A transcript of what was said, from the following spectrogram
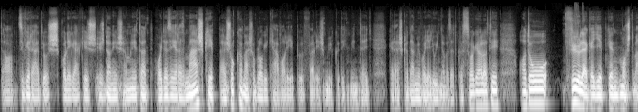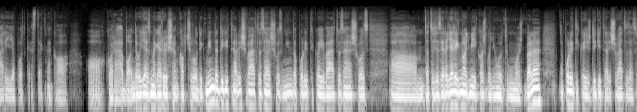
a civil rádiós kollégák és, és Dani is említett, hogy azért ez másképpen, sokkal másabb logikával épül fel és működik, mint egy kereskedelmi vagy egy úgynevezett közszolgálati adó, főleg egyébként most már így a podcasteknek a, a korában. De ugye ez meg erősen kapcsolódik mind a digitális változáshoz, mind a politikai változáshoz. Tehát, hogy azért egy elég nagy mékasba nyúltunk most bele. A politikai és digitális változás,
